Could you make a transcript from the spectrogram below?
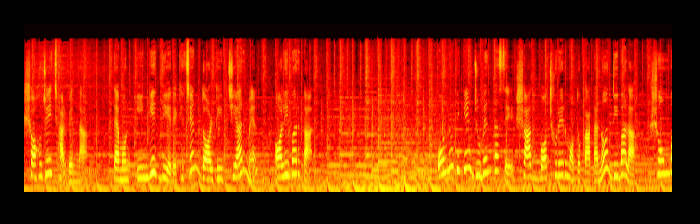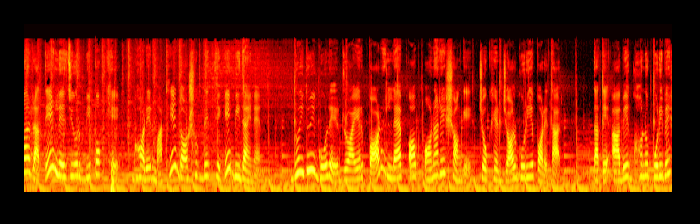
সহজেই ছাড়বেন না। তেমন ইঙ্গিত দিয়ে রেখেছেন দলটির চেয়ারম্যান অলিভার কান। অন্যদিকে জুভেন্তাসে সাত বছরের মতো কাটানো দিবালা সোমবার রাতে লেজিওর বিপক্ষে ঘরের মাঠে দর্শকদের থেকে বিদায় নেন। দুই দুই গোলে ড্রয়ের পর ল্যাব অব অনারের সঙ্গে চোখের জল গড়িয়ে পড়ে তার। তাতে আবেগ ঘন পরিবেশ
